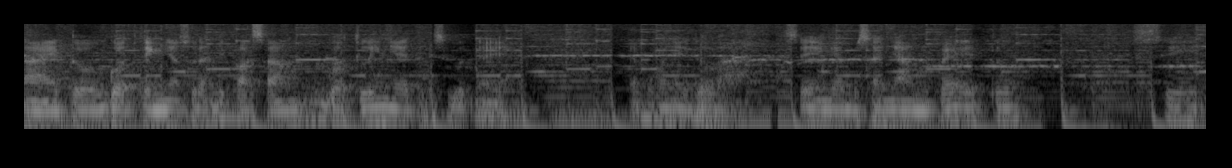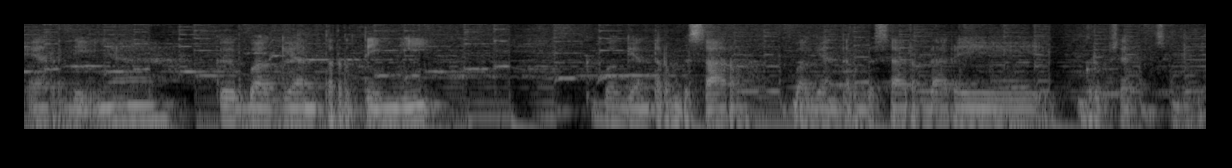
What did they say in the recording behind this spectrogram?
nah itu gotlingnya sudah dipasang. Gotling ya itu disebutnya ya. Ya pokoknya itulah. Sehingga bisa nyampe itu si RD nya ke bagian tertinggi bagian terbesar bagian terbesar dari grup set sendiri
